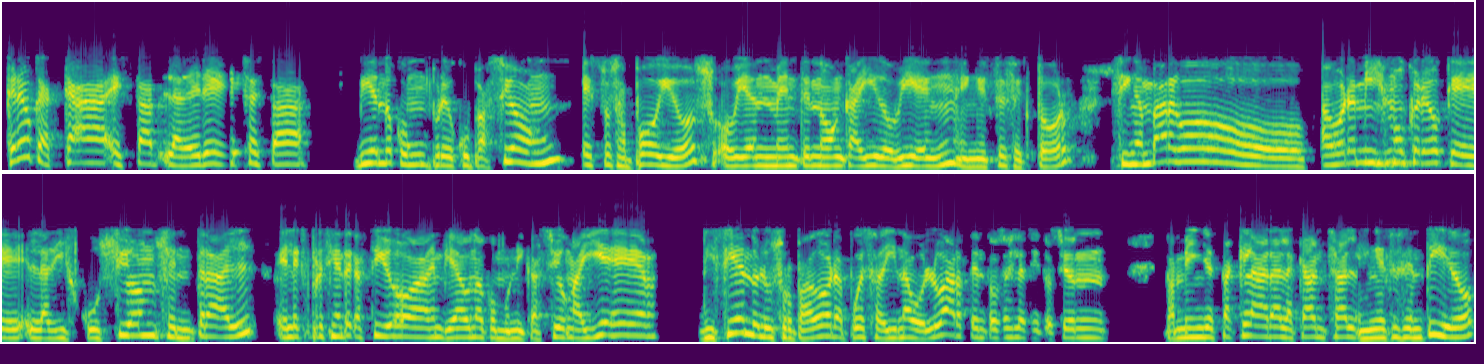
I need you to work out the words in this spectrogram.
Creo que acá está la derecha está viendo con preocupación estos apoyos. Obviamente no han caído bien en este sector. Sin embargo, ahora mismo creo que la discusión central, el expresidente Castillo ha enviado una comunicación ayer diciéndole usurpadora pues a Dina Boluarte, entonces la situación también ya está clara la cancha en ese sentido.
